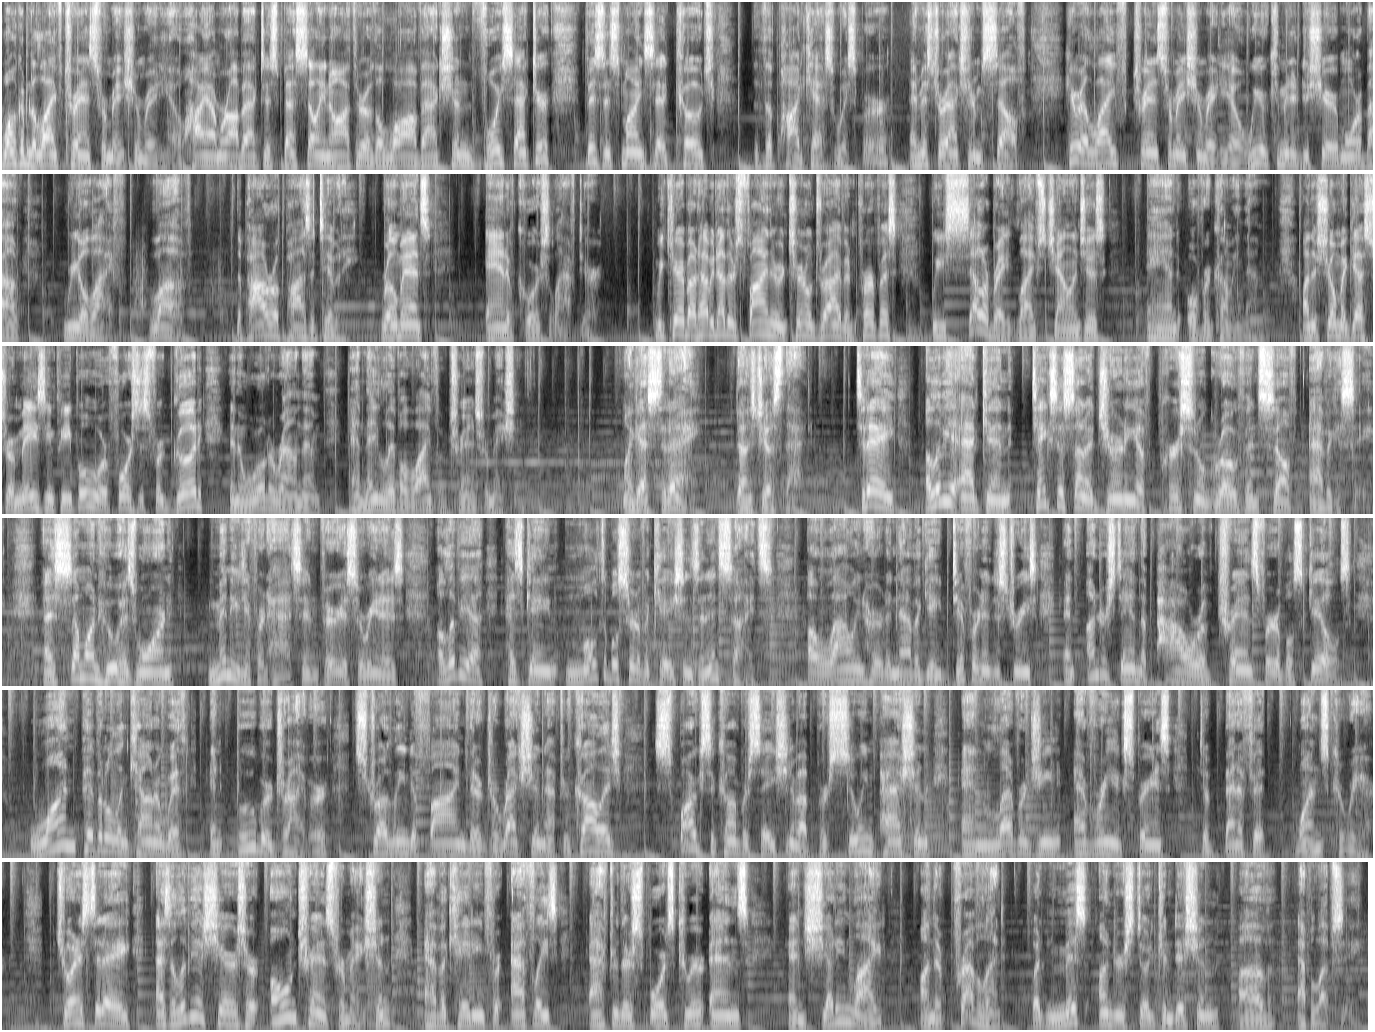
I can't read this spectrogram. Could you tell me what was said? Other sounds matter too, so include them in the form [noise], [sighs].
Welcome to Life Transformation Radio. Hi, I'm Rob Actis, best-selling author of The Law of Action, voice actor, business mindset coach, the podcast whisperer, and Mr. Action himself. Here at Life Transformation Radio, we are committed to share more about real life, love, the power of positivity, romance, and of course, laughter. We care about helping others find their internal drive and purpose. We celebrate life's challenges and overcoming them. On the show, my guests are amazing people who are forces for good in the world around them, and they live a life of transformation. My guest today does just that. Today, Olivia Atkin takes us on a journey of personal growth and self advocacy. As someone who has worn many different hats in various arenas, Olivia has gained multiple certifications and insights, allowing her to navigate different industries and understand the power of transferable skills one pivotal encounter with an Uber driver struggling to find their direction after college sparks a conversation about pursuing passion and leveraging every experience to benefit one's career. Join us today as Olivia shares her own transformation, advocating for athletes after their sports career ends and shedding light on the prevalent but misunderstood condition of epilepsy.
